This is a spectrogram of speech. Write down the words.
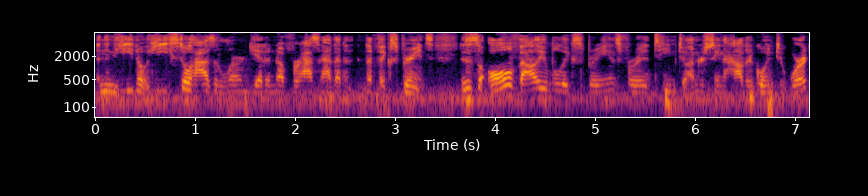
and then he you know he still hasn't learned yet enough or hasn't had that enough experience. This is all valuable experience for a team to understand how they're going to work.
